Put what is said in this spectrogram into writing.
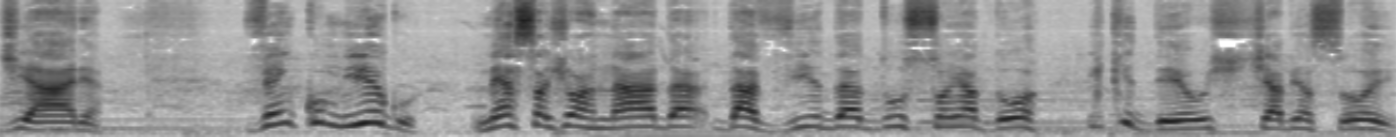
diária. Vem comigo nessa jornada da vida do sonhador e que Deus te abençoe.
